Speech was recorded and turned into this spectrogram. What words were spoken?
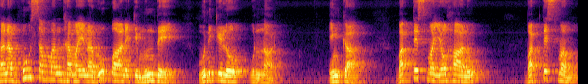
తన భూ సంబంధమైన రూపానికి ముందే ఉనికిలో ఉన్నాడు. ఇంకా బప్తిస్మ యోహాను బప్తిస్మం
